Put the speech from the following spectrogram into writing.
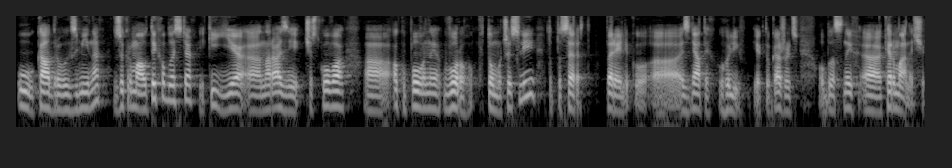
у кадрових змінах, зокрема у тих областях, які є е, наразі частково е, окуповані ворогом, в тому числі, тобто серед переліку е, знятих голів, як то кажуть, обласних керманичів.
